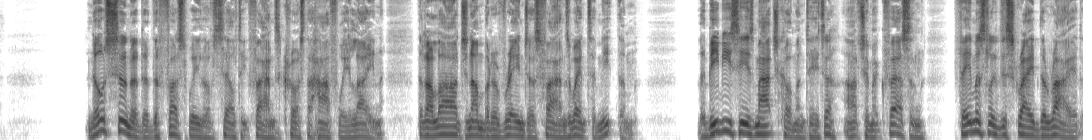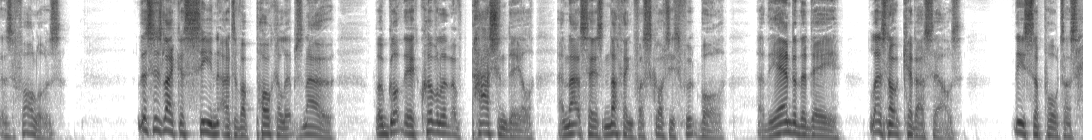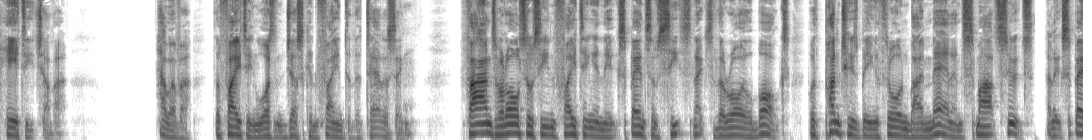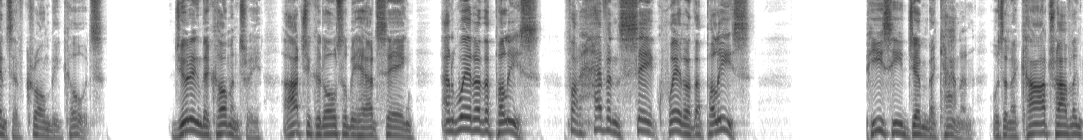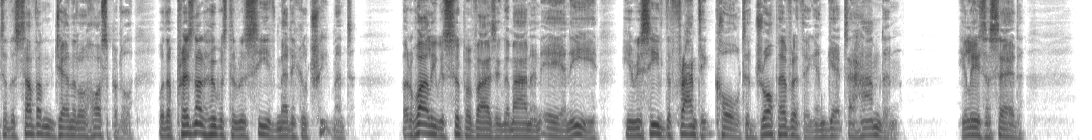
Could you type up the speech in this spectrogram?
No sooner did the first wave of Celtic fans cross the halfway line than a large number of Rangers fans went to meet them. The BBC's match commentator, Archie Macpherson, famously described the riot as follows This is like a scene out of Apocalypse Now. We've got the equivalent of Passchendaele, and that says nothing for Scottish football. At the end of the day, let's not kid ourselves. These supporters hate each other. However, the fighting wasn't just confined to the terracing. Fans were also seen fighting in the expensive seats next to the royal box, with punches being thrown by men in smart suits and expensive Crombie coats. During the commentary, Archie could also be heard saying, And where are the police? For heaven's sake, where are the police? PC Jim Buchanan was in a car travelling to the Southern General Hospital with a prisoner who was to receive medical treatment. But while he was supervising the man in A&E, he received the frantic call to drop everything and get to Hampden. He later said,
